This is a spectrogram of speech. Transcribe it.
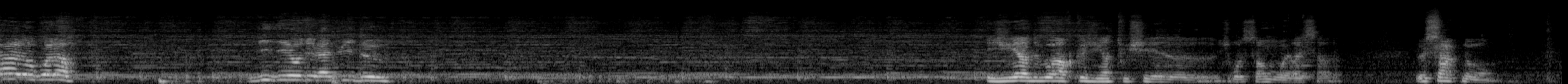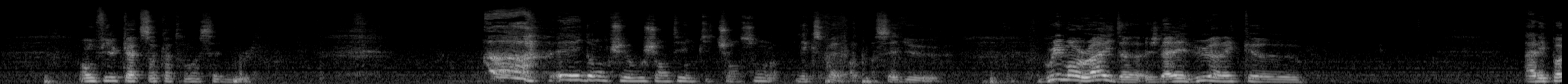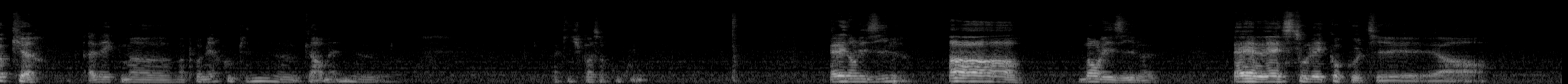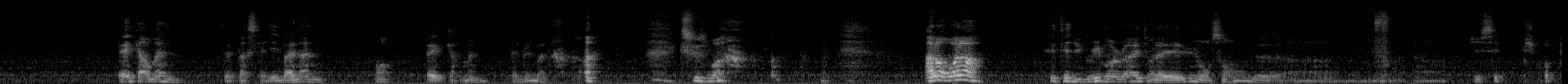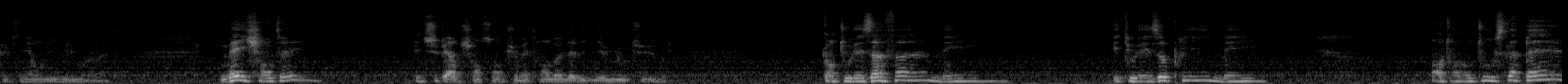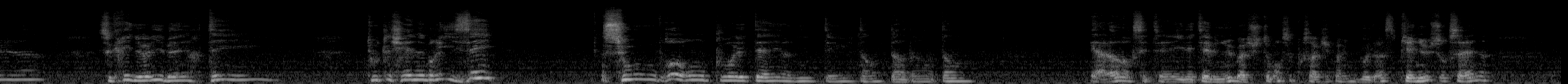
Alors voilà. Vidéo de la nuit 2. Et je viens de voir que je viens de toucher, euh, je ressens mon RSA. Le 5 novembre. On me file 487 boules. Ah, et donc je vais vous chanter une petite chanson d'expert. C'est du Grimoire Ride. Je l'avais vu avec euh, à l'époque avec ma, première copine euh, Carmen, euh, à qui je passe un coucou. Elle est dans les îles. Ah, dans les îles. Elle est sous les cocotiers. Ah. Eh Carmen, c'est parce qu'il y a des bananes. Oh, eh Carmen, t'aimes les bananes. Excuse-moi. Alors voilà, c'était du Grim Alright, on l'avait vu ensemble. euh, je sais, crois plus qu'il est en vie, Grim Alright. Mais il chantait une superbe chanson que je mettrai en bas de la vidéo YouTube. Quand tous les affamés et tous les opprimés entendront tous l'appel, ce cri de liberté, toutes les chaînes brisées s'ouvriront pour l'éternité. Et alors, c'était, il était venu, bah justement, c'est pour ça que j'ai pas mis de godasse, pieds nus sur scène,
